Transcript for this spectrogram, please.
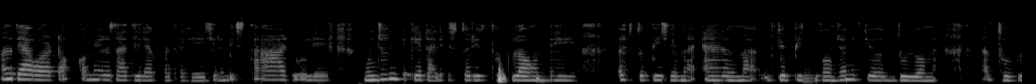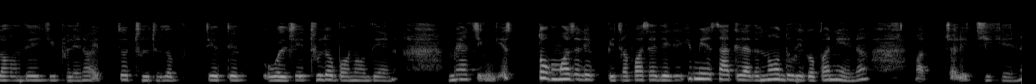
अन्त त्यहाँबाट टक्क मेरो साथीलाई गर्दाखेरि चाहिँ बिस्तारै उसले हुन्छ नि त्यो केटाले यस्तरी थुक्लाउँदै यस्तो पिछेमा एनलमा त्यो पिछेको हुन्छ नि त्यो दुलोमा थुक्लाउँदै जिब्रोले होइन यस्तो ठुल्ठुलो त्यो त्यो होल चाहिँ ठुलो बनाउँदै होइन। म्याचिङ यस्तो मजाले भित्र पसाइदिएको कि मेरो साथीलाई त नदुखेको पनि होइन मजाले चिकेँ होइन।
